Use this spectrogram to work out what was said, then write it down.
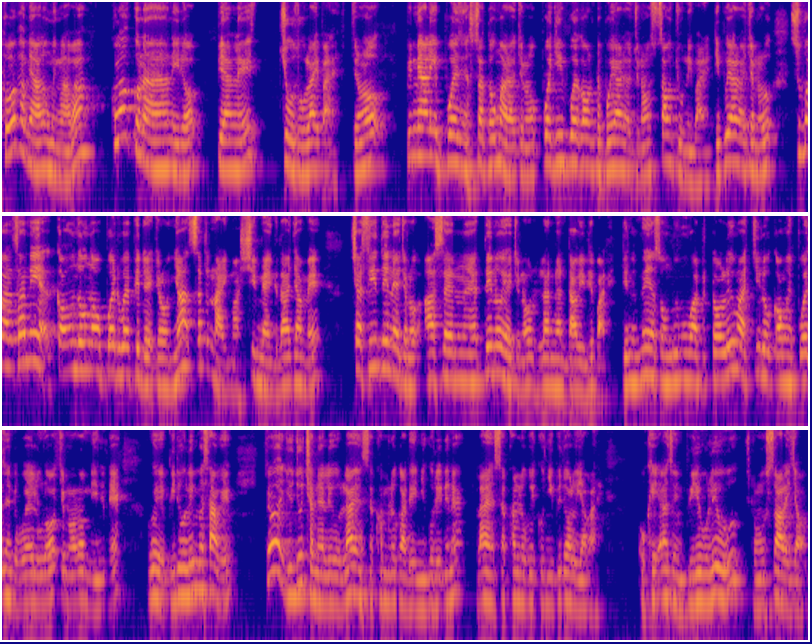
ထိုးခင်ဗျားလုံးမင်္ဂလာပါ clock corner နေတော့ပြန်လဲကြိုဆိုလိုက်ပါတယ်ကျွန်တော်တို့ပရီးမီးယားလိပွဲစဉ်73မှာတော့ကျွန်တော်တို့ပွဲကြီးပွဲကောင်းတပွဲရတော့ကျွန်တော်စောင့်ကြိုနေပါတယ်ဒီပွဲကတော့ကျွန်တော်တို့စူပါဆန်နေရဲ့အကောင်းဆုံးသောပွဲတစ်ပွဲဖြစ်တဲ့ကျွန်တော်ည7:00နာရီမှာရှင်မြန်ကစားကြမယ်ချက်စီးတင်းနဲ့ကျွန်တော်အာဆင်နယ်တင်းတို့ရဲ့ကျွန်တော်လန်ဒန်တာဘီဖြစ်ပါတယ်ဒီနေ့ရဲ့ဆုံးသွင်းမှုကတော်တော်လေးမှကြည့်လို့ကောင်းတဲ့ပွဲစဉ်တစ်ပွဲလို့တော့ကျွန်တော်တို့မြင်နေတယ်ဟုတ်ကဲ့ဗီဒီယိုလေးမဆောက်ခင်ကျွန်တော် YouTube channel လေးကို like and subscribe လုပ်ကြတဲ့ညီကိုတွေနဲ့ like and subscribe လုပ်ပြီးကူညီပေးတော့လို့ရပါတယ် okay အဲ့ဆိုရင်ဗီဒီယိုလေးကိုကျွန်တော်တို့စလိုက်ကြအောင်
